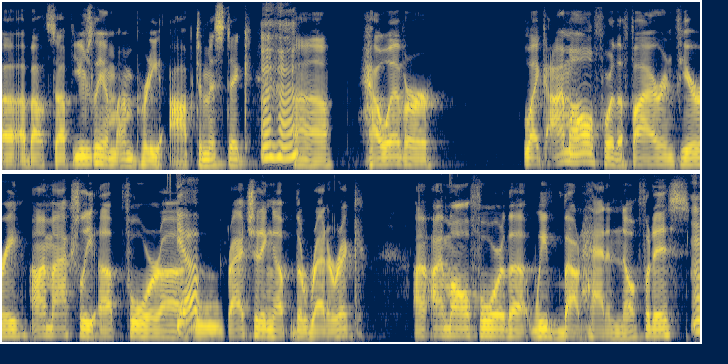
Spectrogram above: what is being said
uh, about stuff. Usually, I'm I'm pretty optimistic. Uh, however, like I'm all for the fire and fury. I'm actually up for uh, Yep. ratcheting up the rhetoric. I, I'm all for the. We've about had enough of this. We've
